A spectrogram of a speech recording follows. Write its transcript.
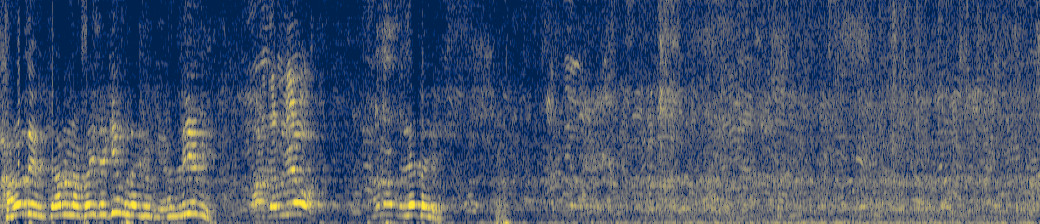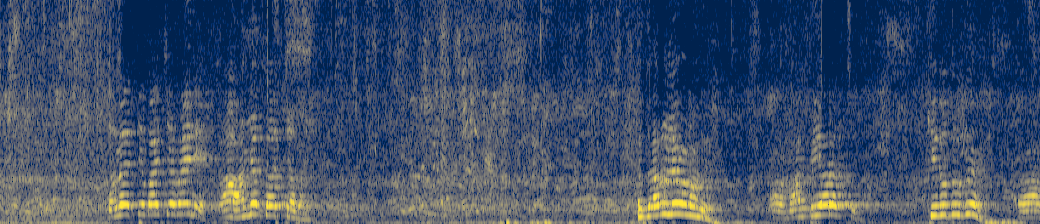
હાલો તે દારૂના પૈસા કેમ બધા કે? એમ લઈ આવી. હાલો આપણે લેતા તમે તે બાદશાહ ભાઈ ને? હા અમે જ બાદશાહ ભાઈ દારૂ લેવાનો છે? હા માલ તૈયાર જ છે. કીધું તું છે હા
